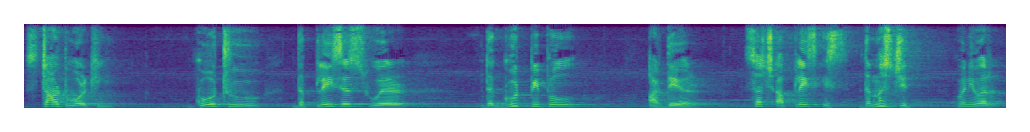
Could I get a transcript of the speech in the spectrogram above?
Start working. Go to the places where the good people are there. Such a place is the masjid. When you are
